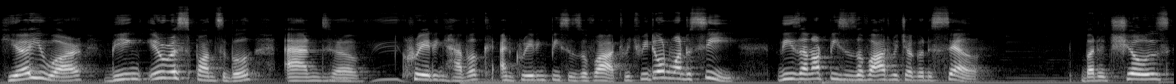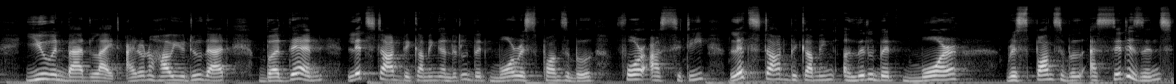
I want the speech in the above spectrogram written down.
Here you are being irresponsible and uh, creating havoc and creating pieces of art, which we don't want to see. These are not pieces of art which are going to sell but it shows you in bad light. I don't know how you do that, but then let's start becoming a little bit more responsible for our city. Let's start becoming a little bit more responsible as citizens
